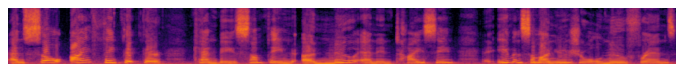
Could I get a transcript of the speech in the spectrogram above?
And so I think that there can be something uh, new and enticing, even some unusual new friends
